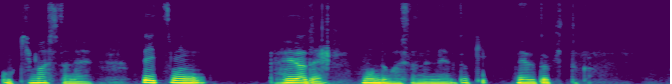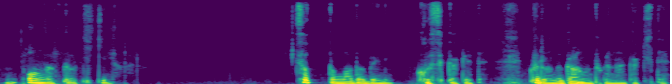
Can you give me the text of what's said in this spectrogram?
おきましたね。で、いつも部屋で飲んでましたね、寝る時。寝る時とか。音楽を聴きながら。ちょっと窓辺に腰掛けて、黒のガウンとかなんか着て、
